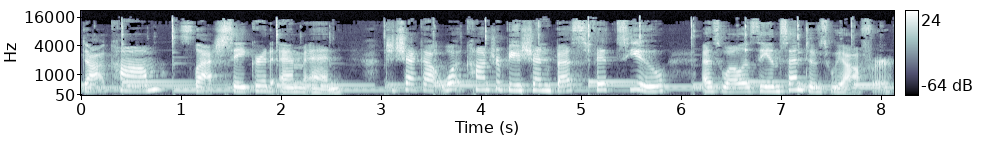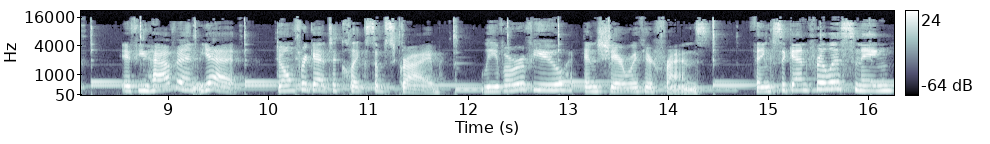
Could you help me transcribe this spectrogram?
dot com slash sacredmn to check out what contribution best fits you as well as the incentives we offer. If you haven't yet, don't forget to click subscribe, leave a review, and share with your friends. Thanks again for listening.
